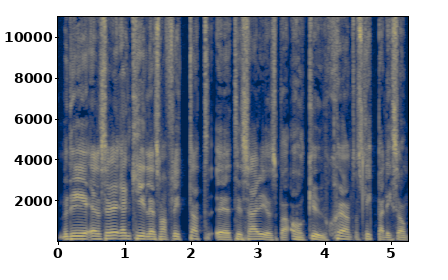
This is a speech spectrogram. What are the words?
Men det är, eller så är det en kille som har flyttat eh, till Sverige och så bara, åh gud, skönt att slippa liksom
